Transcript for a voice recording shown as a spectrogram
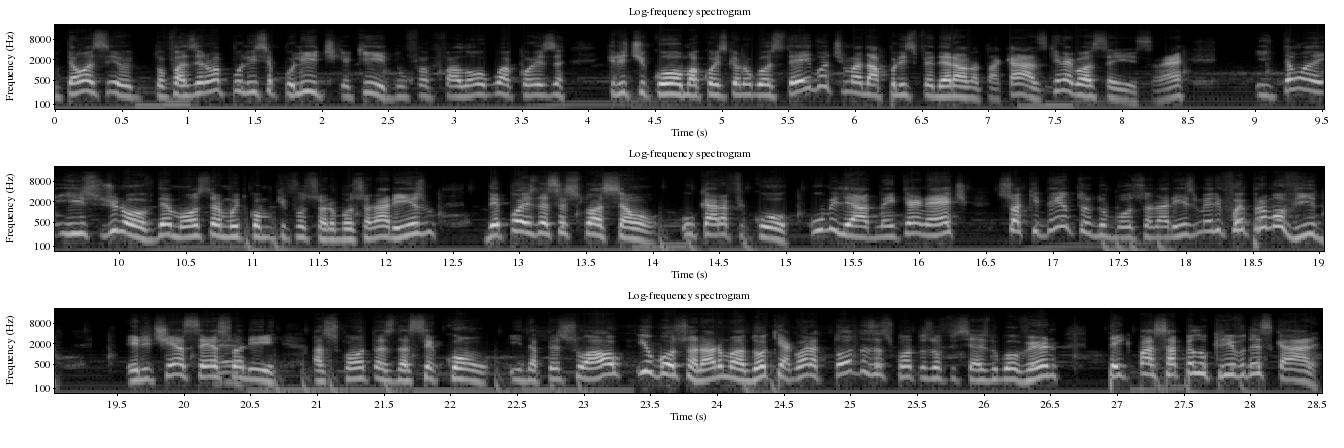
Então, assim, eu tô fazendo uma polícia política aqui, falou alguma coisa, criticou uma coisa que eu não gostei, vou te mandar a Polícia Federal na tua casa? Que negócio é isso, né? Então, é, isso, de novo, demonstra muito como que funciona o bolsonarismo. Depois dessa situação, o cara ficou humilhado na internet, só que dentro do bolsonarismo ele foi promovido. Ele tinha acesso é. ali às contas da Secom e da Pessoal, e o Bolsonaro mandou que agora todas as contas oficiais do governo têm que passar pelo crivo desse cara.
